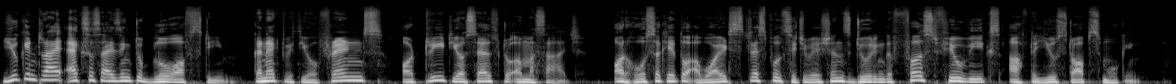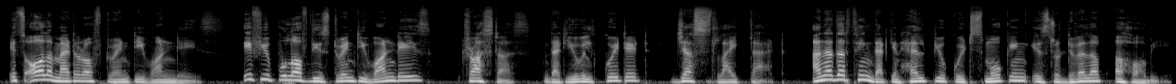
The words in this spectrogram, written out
You can try exercising to blow off steam, connect with your friends, or treat yourself to a massage. और हो सके तो avoid stressful situations during the first few weeks after you stop smoking. It's all a matter of 21 days. If you pull off these 21 days, trust us that you will quit it just like that. Another thing that can help you quit smoking is to develop a hobby.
